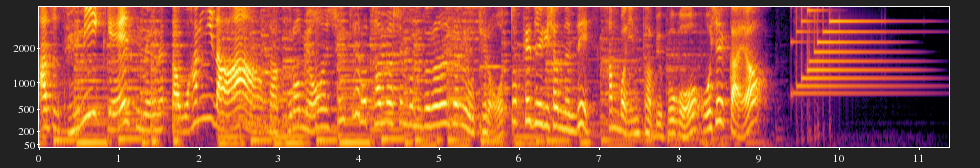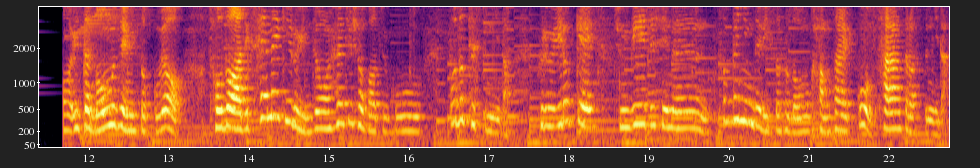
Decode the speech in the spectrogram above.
아주 재미있게 진행을 했다고 합니다. 자, 그러면 실제로 참여하신 분들은 세니 OT를 어떻게 즐기셨는지 한번 인터뷰 보고 오실까요? 어, 일단 너무 재밌었고요. 저도 아직 새내기로 인정을 해주셔가지고 뿌듯했습니다. 그리고 이렇게 준비해주시는 선배님들이 있어서 너무 감사했고 자랑스럽습니다.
